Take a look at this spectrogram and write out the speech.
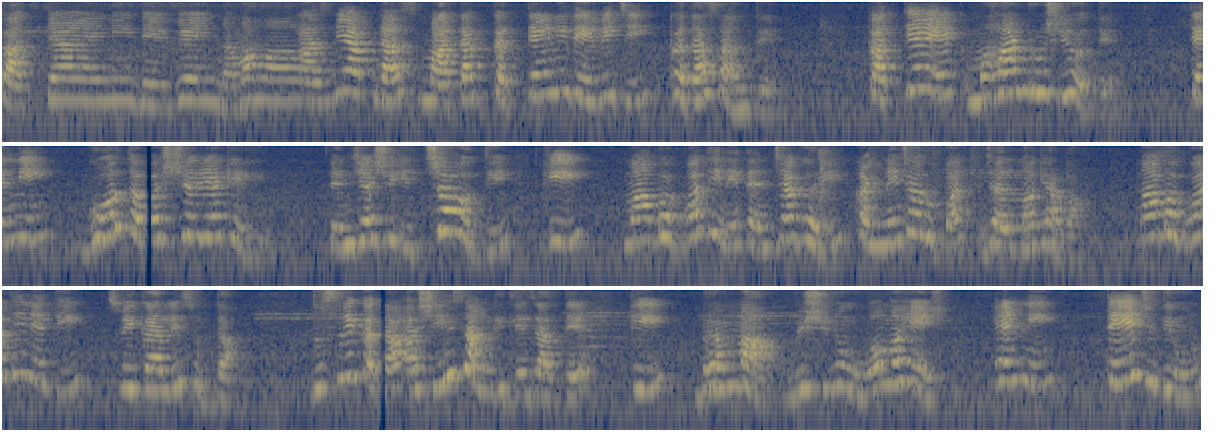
कात्यायनी देव्ये नमः. आज मी आपणास माता कात्यायनी देवीची कथा सांगते. कात्याय एक महान ऋषी होते. त्यांनी घोर तपश्चर्या केली. त्यांची अशी इच्छा होती की मा भगवतीने त्यांच्या घरी कन्येच्या रूपात जन्म घ्यावा. मा भगवतीने ती स्वीकारली सुद्धा. दुसरी कथा अशीही सांगितली जाते की ब्रह्मा विष्णू व महेश यांनी तेज देऊन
